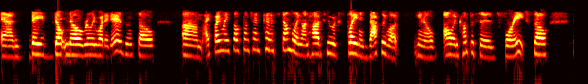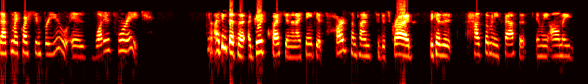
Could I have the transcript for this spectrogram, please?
and they don't know really what it is, and so um, I find myself sometimes kind of stumbling on how to explain exactly what you know all encompasses 4-H. So that's my question for you: is what is 4-H? I think that's a, a good question, and I think it's hard sometimes to describe because it has so many facets, and we all may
